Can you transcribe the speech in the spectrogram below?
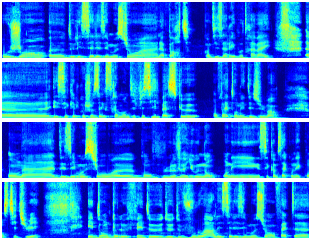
aux gens de laisser les émotions à la porte quand ils arrivent au travail. Euh, et c'est quelque chose d'extrêmement difficile parce que, en fait, on est des humains, on a des émotions, euh, qu'on le veuille ou non. On est, c'est comme ça qu'on est constitué. Et donc, le fait de, vouloir laisser les émotions en fait euh,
